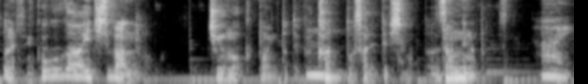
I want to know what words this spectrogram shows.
そうですね。ここが一番の注目ポイントというか、うん。カットされてしまった残念なところですね。はい。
